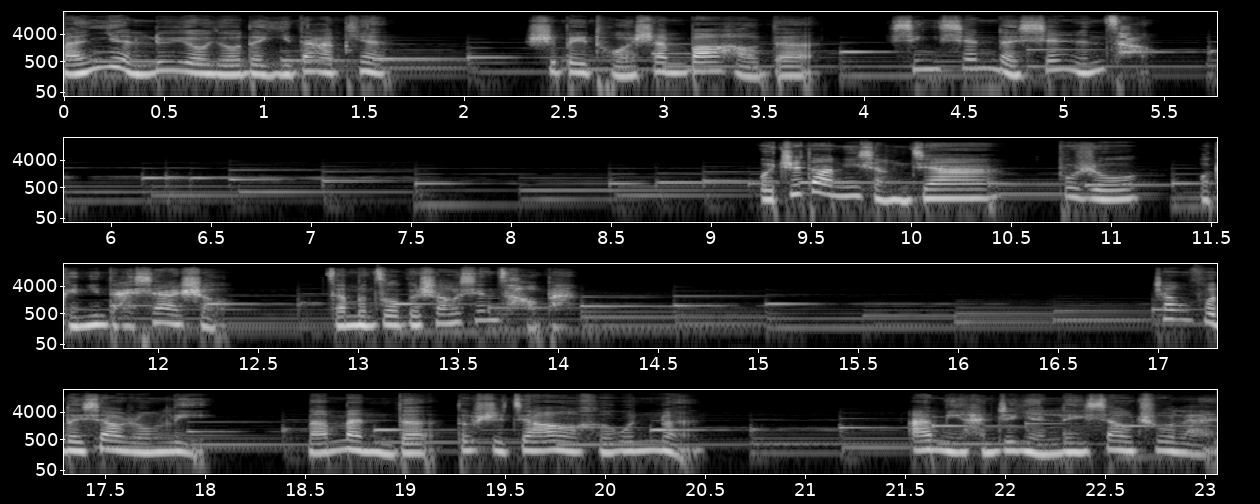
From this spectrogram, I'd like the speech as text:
满眼绿油油的一大片，是被妥善包好的新鲜的仙人草。我知道你想家，不如我给你打下手，咱们做个烧仙草吧。丈夫的笑容里，满满的都是骄傲和温暖。阿敏含着眼泪笑出来，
